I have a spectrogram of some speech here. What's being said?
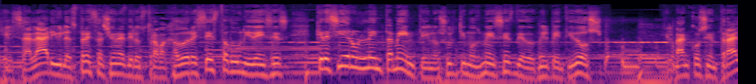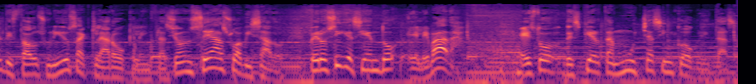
que el salario y las prestaciones de los trabajadores estadounidenses crecieron lentamente en los últimos meses de 2022. El Banco Central de Estados Unidos aclaró que la inflación se ha suavizado, pero sigue siendo elevada. Esto despierta muchas incógnitas,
